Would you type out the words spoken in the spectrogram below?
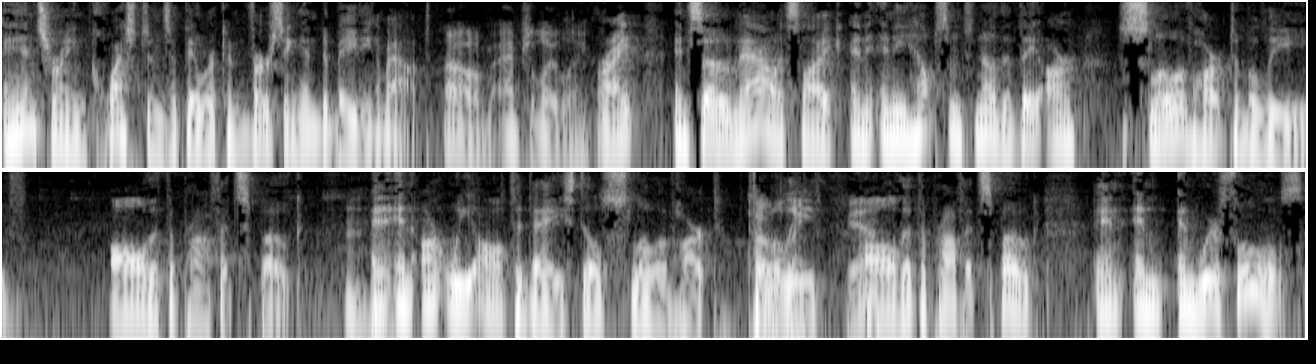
answering questions that they were conversing and debating about. Oh, absolutely. Right? And so now it's like and, and he helps them to know that they are slow of heart to believe all that the prophet spoke. And, and aren't we all today still slow of heart to Mm-hmm. Believe Yeah. all that the prophet spoke? And and and we're fools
